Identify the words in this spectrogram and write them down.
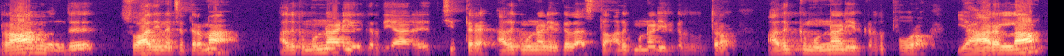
ராகு வந்து சுவாதி நட்சத்திரமா? அதுக்கு முன்னாடி இருக்கிறது யாரு? சித்திரை. அதுக்கு முன்னாடி இருக்கிறது அஸ்தம். அதுக்கு முன்னாடி இருக்கிறது உத்தரம். அதுக்கு முன்னாடி இருக்கிறது பூரம். யாரெல்லாம்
